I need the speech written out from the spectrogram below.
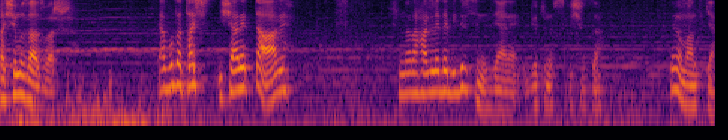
Taşımız az var. Ya burada taş işaretli abi. Şunları halledebilirsiniz yani götünüz sıkışırsa. Değil mi mantıken?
